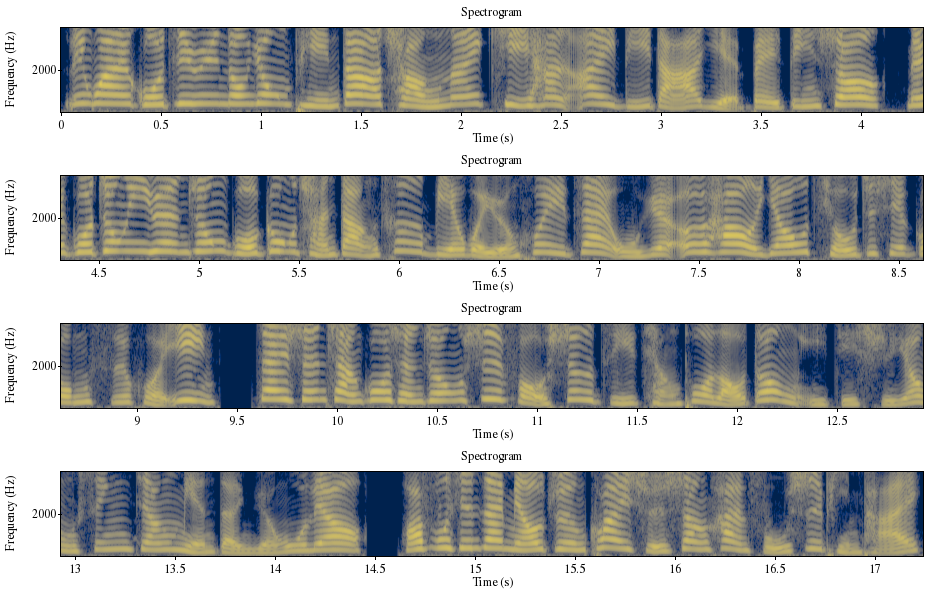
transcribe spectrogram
另外，国际运动用品大厂 Nike 和爱迪达也被盯上。美国众议院中国共产党特别委员会在五月二号要求这些公司回应，在生产过程中是否涉及强迫劳动以及使用新疆棉等原物料。华府现在瞄准快时尚和服饰品牌，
